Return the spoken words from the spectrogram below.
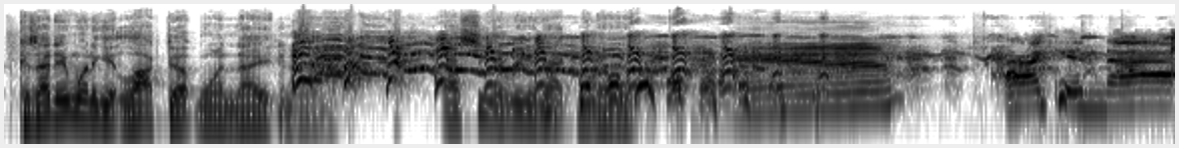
Because I didn't want to get locked up one night and then I see a reenactment of it. I cannot.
